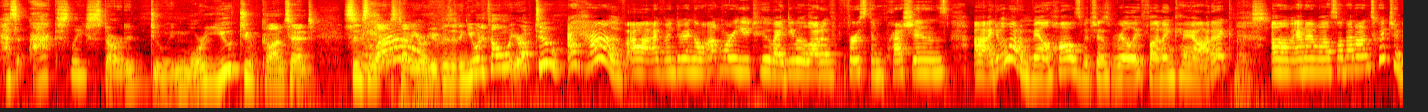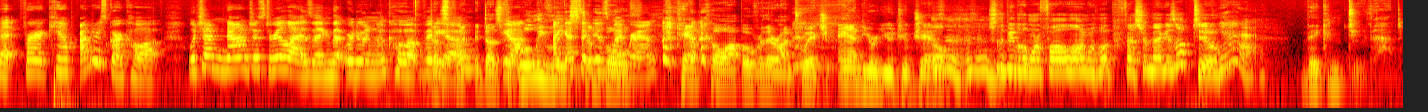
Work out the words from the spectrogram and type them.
has actually started doing more YouTube content since the I last time you were here visiting. You want to tell them what you're up to? I have. Uh, I've been doing a lot more YouTube. I do a lot of first impressions. Uh, I do a lot of mail hauls, which is really fun and chaotic. Nice. Um, and I've also been on Twitch a bit for Camp underscore co-op, which I'm now just realizing that we're doing a co-op It video. does fit. It does fit. Yeah, We'll leave I links it to both brand. Camp Co-op over there on Twitch and your YouTube channel, Mm-hmm, so the people that want to follow along with what Professor Meg is up to, yeah. they can do that.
